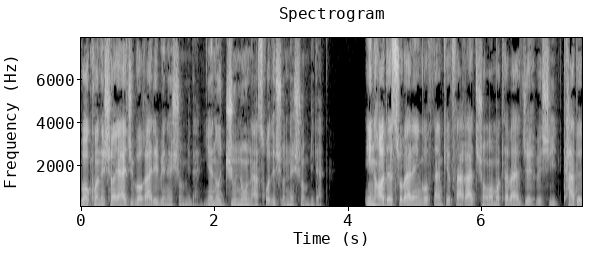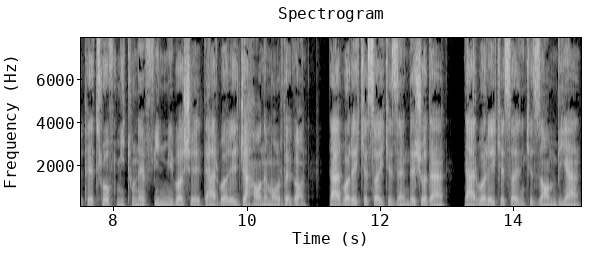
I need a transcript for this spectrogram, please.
واکنش های عجیب و غریبی نشون میدن. یه نوع جنون از خودشون نشون میدن. این حادث رو برای این گفتم که فقط شما متوجه بشید. تب پتروف می‌تونه فیلمی باشه درباره جهان مردگان درباره کسایی که زنده شدن درباره کسانی که زامبیان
